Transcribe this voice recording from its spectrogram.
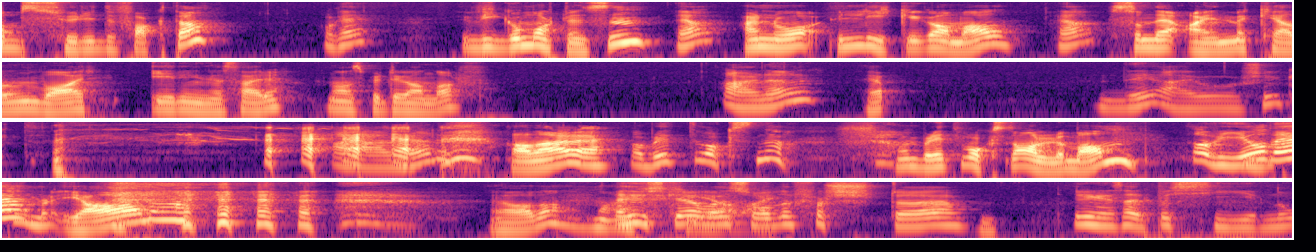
absurd fakta? OK? Viggo Mortensen Ja. er nå like gammel Ja. som det Ian McKellen var i 'Ringenes herre' når han spilte Gandalf. Er han det? Japp. Det er jo sjukt. Er det, eller? Han er det. Har blitt voksen, ja. Han er blitt voksen alle mann. Har vi òg det. Ja da. Ja da. Nei, Jeg husker jeg var og så det første Ringenes herre på kino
